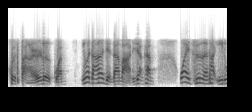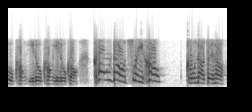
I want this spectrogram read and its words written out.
会反而乐观，因为答案很简单嘛，你想想看，外资呢它一路空，一路空，一路空，空到最后，空到最后，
